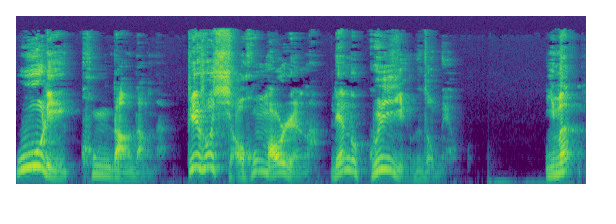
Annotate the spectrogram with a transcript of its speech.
屋里空荡荡的。别说小红毛人了，连个鬼影子都没有。你们，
